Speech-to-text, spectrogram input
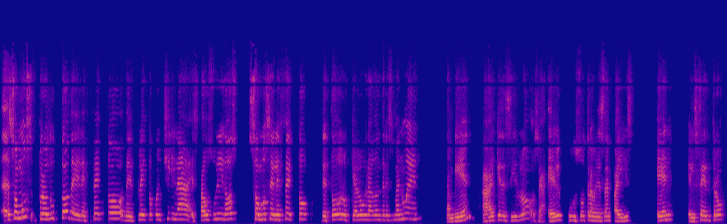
eh, somos producto del efecto del pleito con China, Estados Unidos, somos el efecto de todo lo que ha logrado Andrés Manuel, también hay que decirlo, o sea, él puso otra vez al país en el centro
